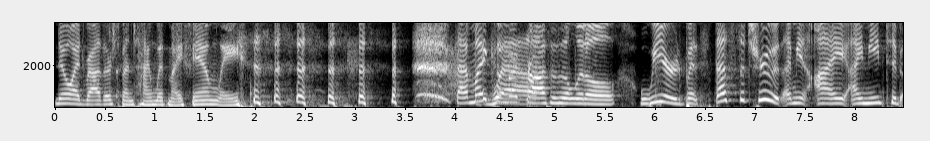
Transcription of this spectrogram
"No, I'd rather spend time with my family." that might come well, across as a little weird, but that's the truth. I mean, I I need to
